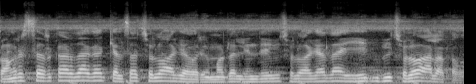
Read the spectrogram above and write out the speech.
ಕಾಂಗ್ರೆಸ್ ಸರ್ಕಾರದಾಗ ಕೆಲಸ ಚಲೋ ಆಗ್ಯಾವ ರೀ ಮೊದಲಿಂದ ಭೀ ಚಲೋ ಆಗ್ಯದ ಈಗ ಭೀ ಚಲೋ ಆಲತ್ತವ.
